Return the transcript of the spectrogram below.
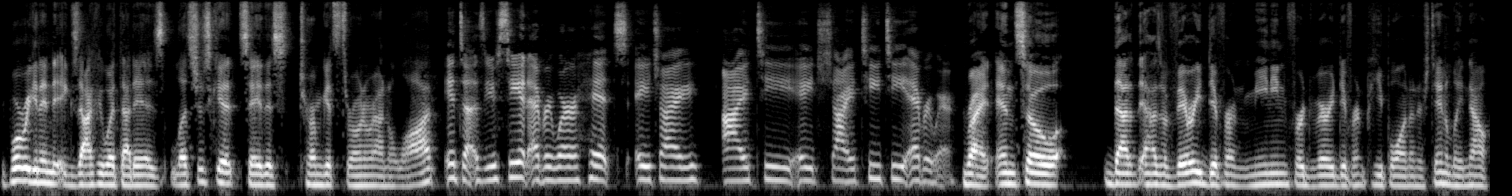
Before we get into exactly what that is, let's just get say this term gets thrown around a lot. It does. You see it everywhere. Hit H I I T H I T T everywhere. Right. And so that has a very different meaning for very different people and understandably. Now,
